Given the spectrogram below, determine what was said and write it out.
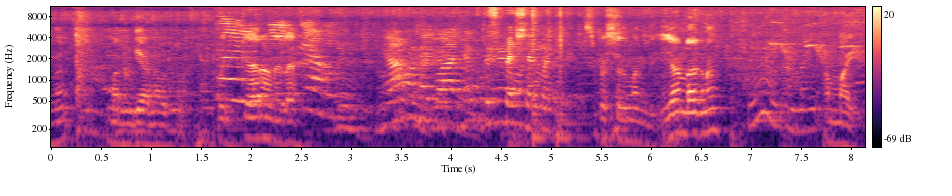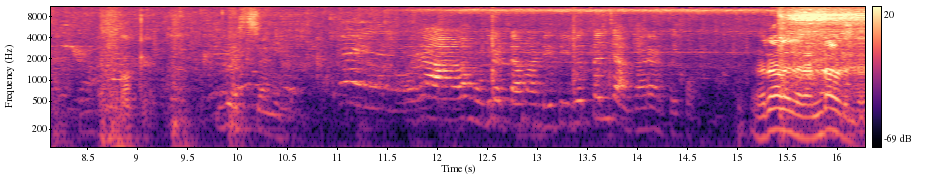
ഇന്ന് മന്തിയാണ് അവർക്ക് പൊരിക്കാറാണ് അല്ലേ സ്പെഷ്യൽ മന്തി. ഈ ഉണ്ടാക്കണ? അമ്മായി. ഓക്കെ ഒരാളല്ല രണ്ടാളുണ്ട്.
